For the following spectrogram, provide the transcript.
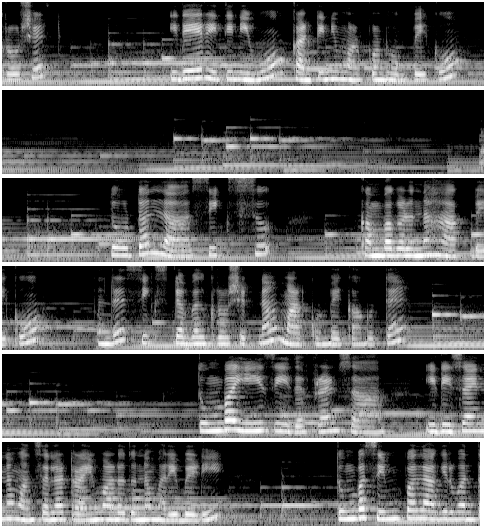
ಕ್ರೋಶೆಟ್ ಇದೇ ರೀತಿ ನೀವು ಕಂಟಿನ್ಯೂ ಮಾಡ್ಕೊಂಡು ಹೋಗಬೇಕು. ಟೋಟಲ್ ಸಿಕ್ಸ್ ಕಂಬಗಳನ್ನು ಹಾಕಬೇಕು. ಅಂದರೆ ಸಿಕ್ಸ್ ಡಬಲ್ ಕ್ರೋಶೆಟ್ನ ಮಾಡ್ಕೊಬೇಕಾಗುತ್ತೆ. ತುಂಬ ಈಸಿ ಇದೆ ಫ್ರೆಂಡ್ಸ್ ಈ ಡಿಸೈನ್ನ ಒಂದ್ಸಲ ಟ್ರೈ ಮಾಡೋದನ್ನು ಮರಿಬೇಡಿ. ತುಂಬ ಸಿಂಪಲ್ ಆಗಿರುವಂಥ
